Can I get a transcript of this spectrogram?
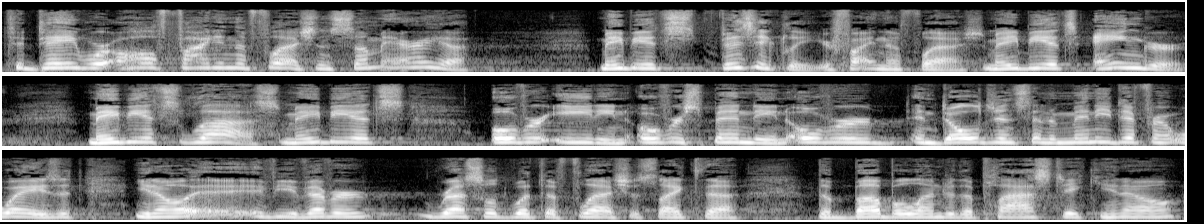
today we're all fighting the flesh in some area. Maybe it's physically, you're fighting the flesh. Maybe it's anger. Maybe it's lust. Maybe it's overeating, overspending, overindulgence in many different ways. It, you know, if you've ever wrestled with the flesh, it's like the, the bubble under the plastic, you know.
